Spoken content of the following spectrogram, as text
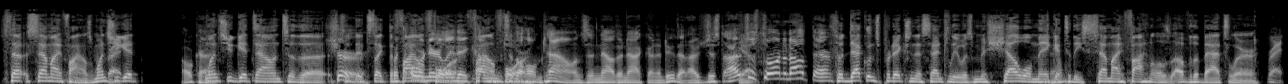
Se- semifinals. Once you get Okay. once you get down to the sure, it's like the but final ordinarily four. they come final to the hometowns, and now they're not going to do that. I was just, I was Yeah. just throwing it out there. So Declan's prediction essentially was Michelle will make it to the semifinals of The Bachelor, Right.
